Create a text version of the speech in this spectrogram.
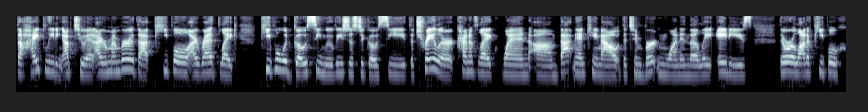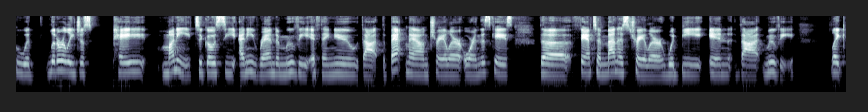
the hype leading up to it. I remember that people, I read like people would go see movies just to go see the trailer, kind of like when um, Batman came out, the Tim Burton one in the late 80s. There were a lot of people who would literally just pay money to go see any random movie if they knew that the Batman trailer, or in this case, the Phantom Menace trailer, would be in that movie. Like,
